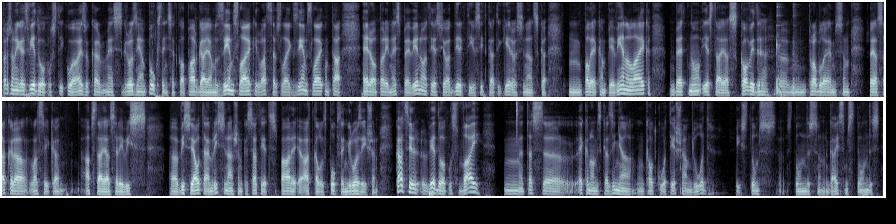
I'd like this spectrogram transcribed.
personīgais viedoklis? Tikko aizvakar mēs grozījām pulksteņus, atkal pārgājām uz ziemas laiku, ir vasaras laika, ziemas laika, un tā Eiropa arī nespēja vienoties, jo direktīvas it kā tika ierosināts, ka paliekam pie viena laika, bet nu, iestājās Covid um, problēmas, un šajā sakarā lasīja, ka apstājās arī viss visu jautājumu risināšanu, kas attiecas pāri atkal uz pulksteņu grozīšanu. Kāds ir viedoklis, vai mm, tas uh, ekonomiskā ziņā kaut ko tiešām dod šīs tumsas stundas un gaismas stundas?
